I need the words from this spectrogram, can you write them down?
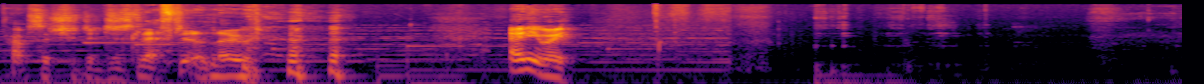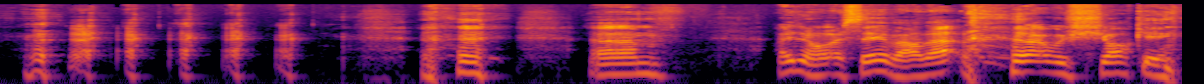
perhaps I should have just left it alone. anyway. um, I don't know what to say about that. that was shocking.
